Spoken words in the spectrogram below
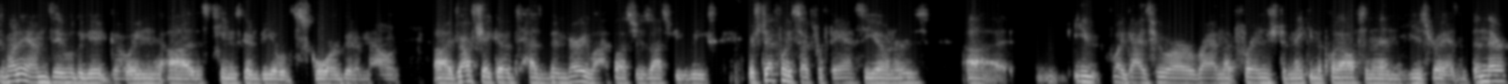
Davante Adams able to get going, uh, this team's going to be able to score a good amount. Uh, Josh Jacobs has been very lackluster his last few weeks, which definitely sucks for fantasy owners. Uh, you, like guys who are around that fringe to making the playoffs, and then he just really hasn't been there.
